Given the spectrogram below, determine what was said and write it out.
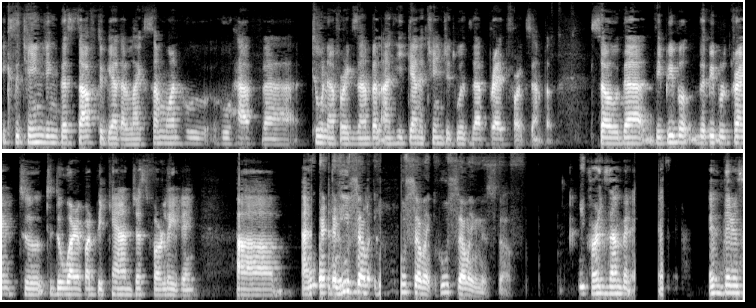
exchanging the stuff together, like someone who who have uh, tuna, for example, and he can change it with the bread, for example. So the the people the people trying to to do whatever they can just for living. Uh, and, and, and who's selling who's selling who's selling this stuff? For example, if there is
